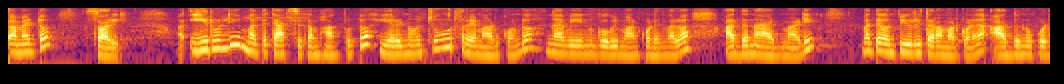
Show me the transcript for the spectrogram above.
ಟೊಮೆಟೊ ಸಾರಿ ಈರುಳ್ಳಿ ಮತ್ತು ಕ್ಯಾಪ್ಸಿಕಮ್ ಹಾಕ್ಬಿಟ್ಟು ಎರಡನ್ನೂ ಚೂರು ಫ್ರೈ ಮಾಡಿಕೊಂಡು ನಾವೇನು ಗೋಬಿ ಮಾಡ್ಕೊಂಡಿದ್ವಲ್ವ, ಅದನ್ನು ಆ್ಯಡ್ ಮಾಡಿ, ಮತ್ತು ಒಂದು ಪ್ಯೂರಿ ಥರ ಮಾಡ್ಕೊಂಡಿದ್ದೆ ಅದನ್ನು ಕೂಡ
